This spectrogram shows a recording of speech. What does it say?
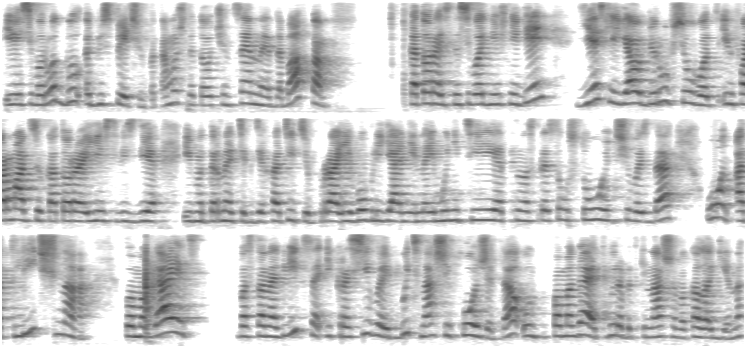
и весь его род был обеспечен, потому что это очень ценная добавка, которая на сегодняшний день если я уберу всю вот информацию, которая есть везде и в интернете, где хотите, про его влияние на иммунитет, на стрессоустойчивость, да, он отлично помогает восстановиться и красивой быть нашей коже, да, он помогает выработке нашего коллагена,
